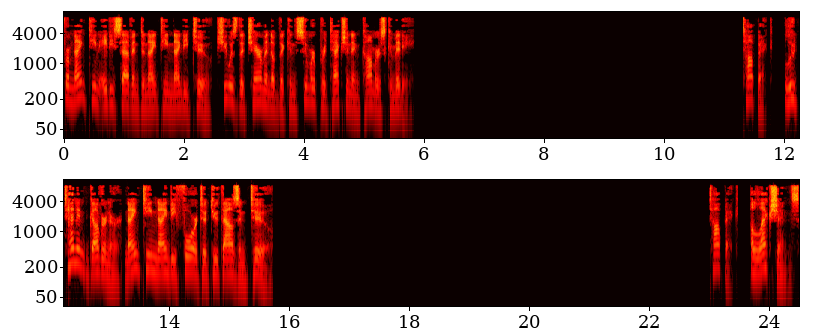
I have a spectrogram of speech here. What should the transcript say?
From 1987 to 1992, she was the chairman of the Consumer Protection and Commerce Committee. Topic: Lieutenant Governor 1994 to 2002 Topic. Elections.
